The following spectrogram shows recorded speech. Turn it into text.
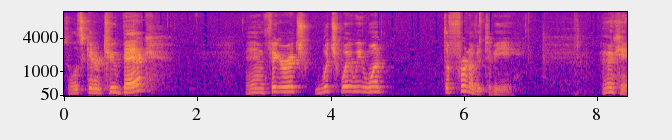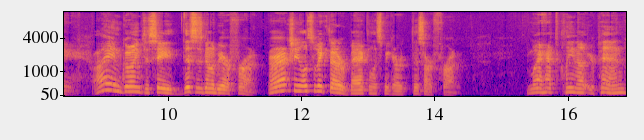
So let's get our tube back and figure which, which way we want the front of it to be. Okay, I am going to say this is going to be our front. Or actually, let's make that our back and let's make our this our front. You might have to clean out your pen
